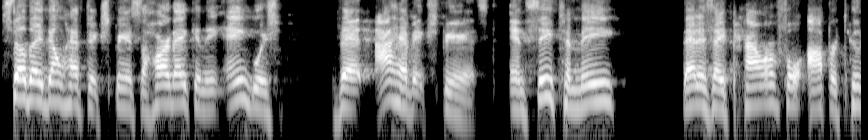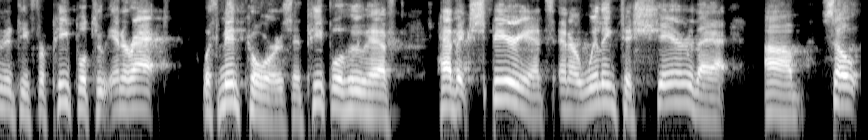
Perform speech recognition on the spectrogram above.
so they don't have to experience the heartache and the anguish that i have experienced. And see to me that is a powerful opportunity for people to interact with mentors and people who have have experience and are willing to share that. Um, so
